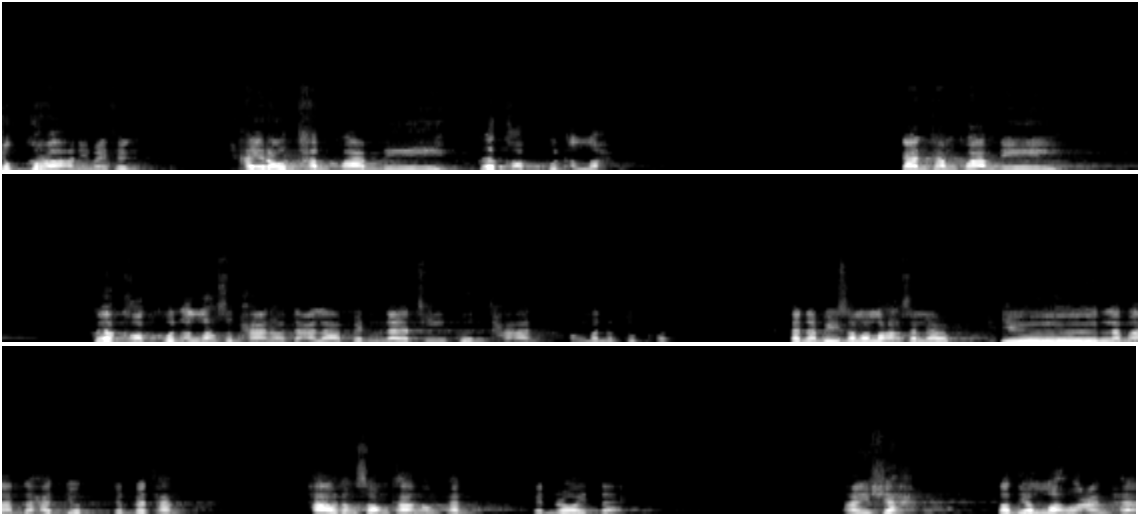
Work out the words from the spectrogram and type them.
ชุกรานี่หมายถึง ให้เราทำความดีเพื่อขอบคุณอัลลอฮ์การทำความดีเพื่อขอบคุณอัลลอฮ์ سبحانه และ تعالى เป็นหน้าที่พื้นฐานของมนุษย์ทุกคนท่านนบีสุลต่านสัลลัม ยืนละหมาดตะฮัดยุดจนกระทั่ง เท้าทั้งสองข้างของท่าน เป็นรอยแตกไอชะรดิยัลลอฮุอันฮะ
